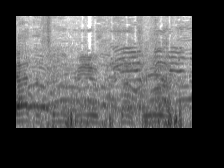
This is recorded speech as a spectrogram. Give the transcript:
Obrigado, Silvio, por.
